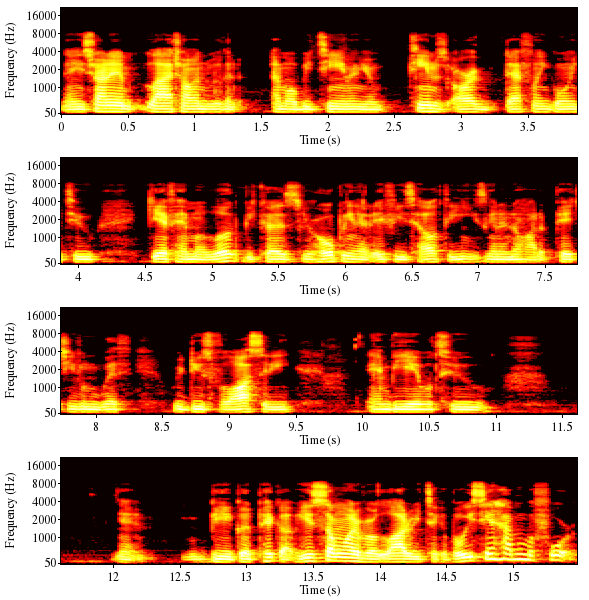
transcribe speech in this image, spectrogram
and he's trying to latch on with an MLB team, and you know, teams are definitely going to give him a look because you're hoping that if he's healthy, he's going to know how to pitch even with reduced velocity, and be able to, you know, be a good pickup. He's somewhat of a lottery ticket, but we've seen it happen before.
